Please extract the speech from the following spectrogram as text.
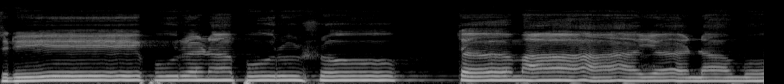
શ્રી પૂર્ણ પુરુષો તમાય નમો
